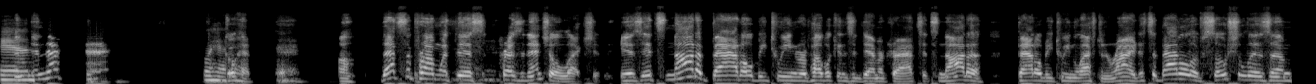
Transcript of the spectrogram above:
And, and that, go ahead. Go ahead. That's the problem with this presidential election is it's not a battle between Republicans and Democrats. It's not a battle between left and right. It's a battle of socialism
